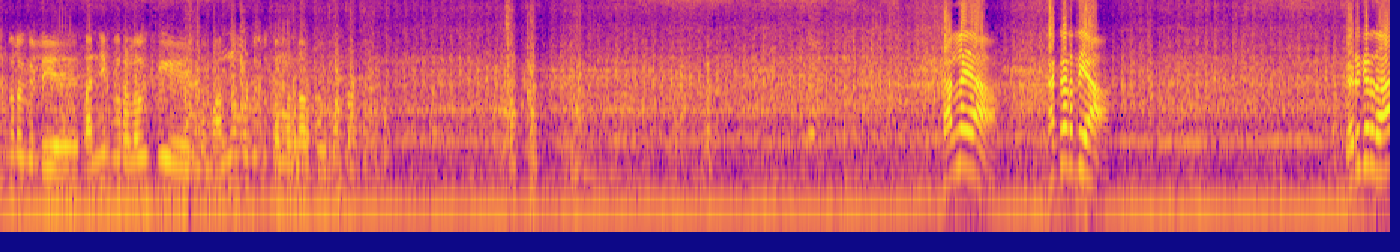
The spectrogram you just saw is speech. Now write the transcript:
அந்த அளவுக்கு இல்லையே. தண்ணி போகிற அளவுக்கு இந்த மண்ணை மட்டும் சுத்தம் பண்ணால் போதும். கல்லையா? கட்டடத்தையா எடுக்கிறதா?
